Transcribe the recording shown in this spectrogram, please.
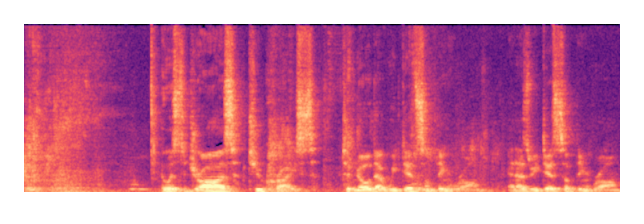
It was to draw us to Christ, to know that we did something wrong, and as we did something wrong,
